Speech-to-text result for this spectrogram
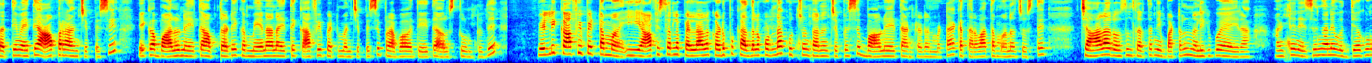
సత్యం అయితే ఆపరా అని చెప్పేసి ఇక బాలుని అయితే ఆపుతాడు. ఇక మేనానైతే కాఫీ పెట్టమని చెప్పేసి ప్రభావతి అయితే అరుస్తూ ఉంటుంది. వెళ్ళి కాఫీ పెట్టమ్మా ఈ ఆఫీసర్ల పిల్లల కడుపు కదలకుండా కూర్చుంటానని చెప్పేసి బాలు అయితే అంటాడనమాట. ఇక తర్వాత మనం చూస్తే చాలా రోజుల తర్వాత నీ బట్టలు నలిగిపోయాయిరా. అంటే నిజంగానే ఉద్యోగం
